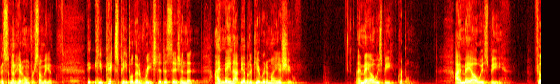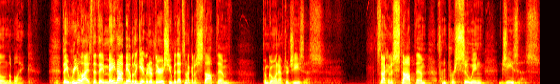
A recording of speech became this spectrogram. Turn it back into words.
this is going to hit home for some of you. He, he picks people that have reached a decision that I may not be able to get rid of my issue. I may always be crippled. I may always be fill in the blank. They realize that they may not be able to get rid of their issue, but that's not going to stop them from going after Jesus. It's not going to stop them from pursuing Jesus.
